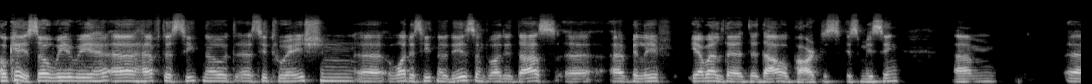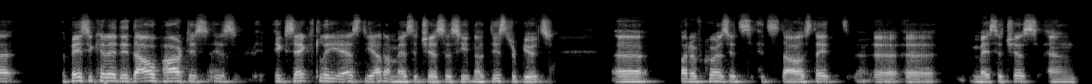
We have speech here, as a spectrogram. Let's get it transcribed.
Okay, so we, we uh, have the seed node uh, situation, uh, what a seed node is and what it does. Uh, I believe, yeah, well, the, the DAO part is, is missing. Um, uh, basically, the DAO part is, is exactly as the other messages a seed node distributes. Uh, but of course, it's, it's DAO state messages, and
